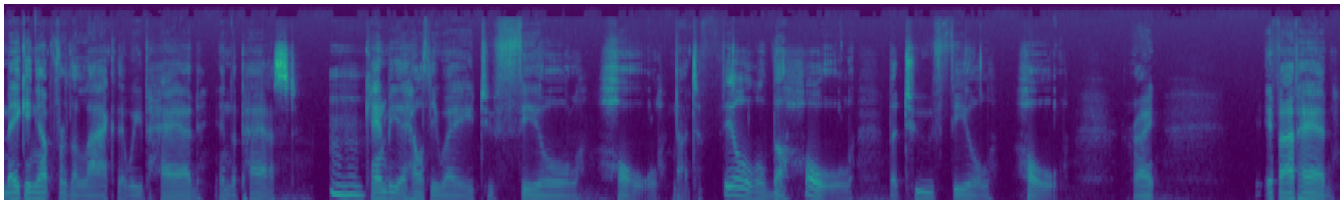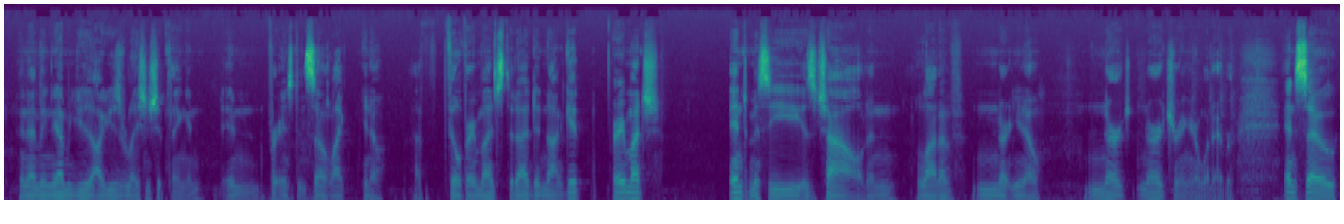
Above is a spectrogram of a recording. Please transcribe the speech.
making up for the lack that we've had in the past mm-hmm. can be a healthy way to feel whole, not to fill the hole, but to feel whole, right? if I've had, and I mean, I'm use, I'll use a relationship thing, and in for instance, so like you know, I feel very much that I did not get very much intimacy as a child, and a lot of you know, nur- nurturing or whatever, and so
